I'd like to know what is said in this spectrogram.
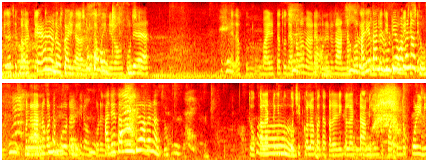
ঠিক আছে? কালারটা একদম মানে ছুটে গিয়েছিল দেখো ইনি রং করছে। দেখো বাইরেটা তো দেখালাম আর এখন এটা রান্নাঘর আজকে তাহলে রুটি হবে না তো? মানে রান্নাঘরটা পুরোটা আর কি রং করে আজকে তাহলে রুটি হবে না তো? তো কালারটা কিন্তু কচি কলা পাতা কালার এই কালারটা আমি কিন্তু পছন্দ করিনি।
